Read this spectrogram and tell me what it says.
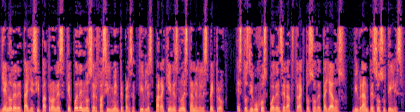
lleno de detalles y patrones que pueden no ser fácilmente perceptibles para quienes no están en el espectro. Estos dibujos pueden ser abstractos o detallados, vibrantes o sutiles,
